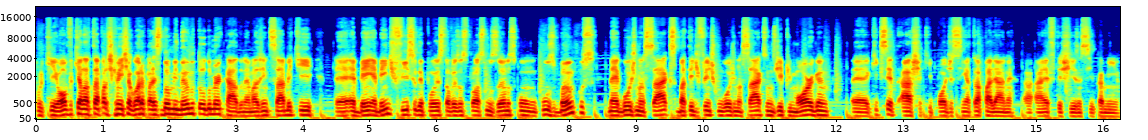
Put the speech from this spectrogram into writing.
Porque óbvio que ela está praticamente agora parece dominando todo o mercado, né? Mas a gente sabe que é, é, bem, é bem difícil depois, talvez nos próximos anos, com, com os bancos, né, Goldman Sachs, bater de frente com Goldman Sachs, um JP Morgan. É, o é, que, que você acha que pode assim atrapalhar né, a, a FTX nesse caminho?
